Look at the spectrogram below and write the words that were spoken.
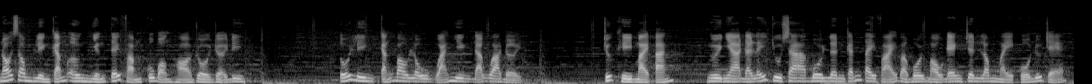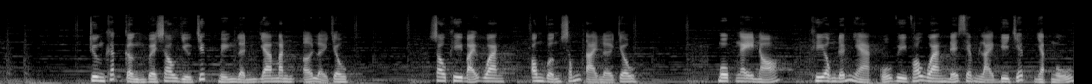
Nói xong liền cảm ơn những tế phẩm của bọn họ rồi rời đi. Tối liên chẳng bao lâu quả nhiên đã qua đời. Trước khi mai táng, người nhà đã lấy chu sa bôi lên cánh tay phải và bôi màu đen trên lông mày của đứa trẻ. Trương Khắc Cần về sau giữ chức huyện lệnh Gia Manh ở Lợi Châu. Sau khi bãi quan, ông vẫn sống tại Lợi Châu. Một ngày nọ, khi ông đến nhà của vi phó quan để xem lại ghi chép nhập ngũ,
